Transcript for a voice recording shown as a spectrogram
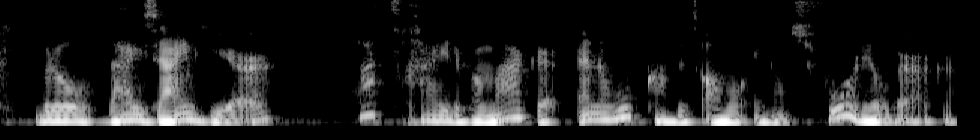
Ik bedoel, wij zijn hier. Wat ga je ervan maken? En hoe kan dit allemaal in ons voordeel werken?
